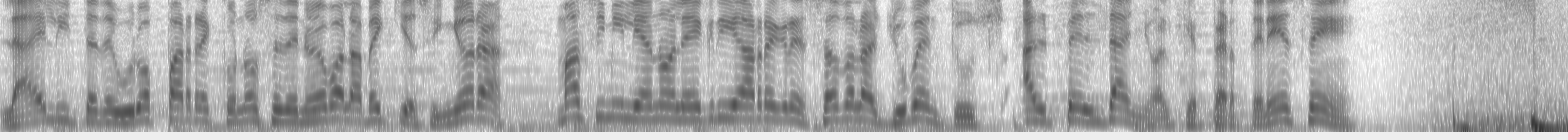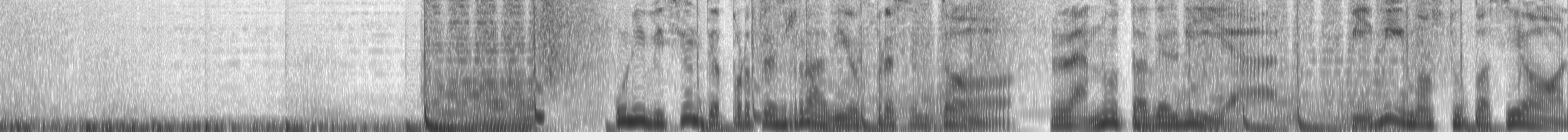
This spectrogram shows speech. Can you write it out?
La élite de Europa reconoce de nuevo a la vecchia señora. Massimiliano Allegri ha regresado a la Juventus, al peldaño al que pertenece. Univisión Deportes Radio presentó la nota del día. Vivimos tu pasión.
